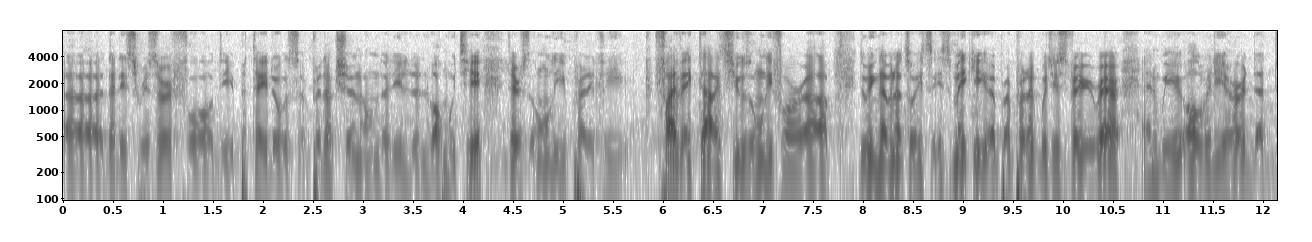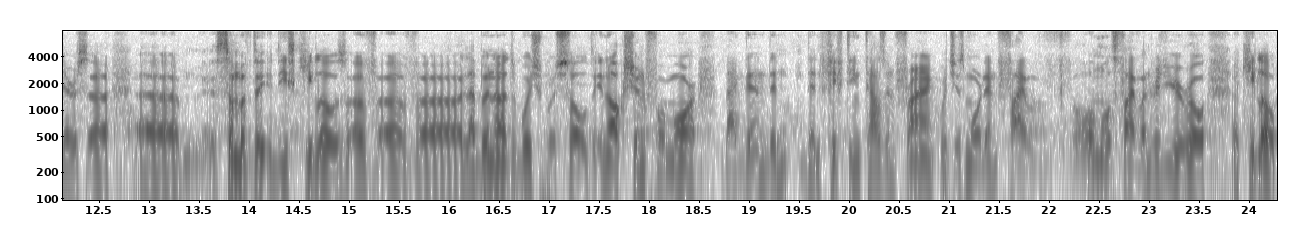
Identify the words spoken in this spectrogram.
uh, that is reserved for the potatoes production on the L'Île de Noirmoutier, there's only practically five hectares it's used only for uh, doing Bonnotte. So it's, it's making a, a, product which is very rare. And we already heard that there's uh, uh, some of the, these kilos of, of uh, which were sold in auction for more back then than, than 15,000 francs, which is more than five, almost 500 euro a kilo.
